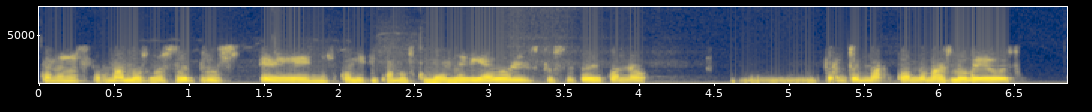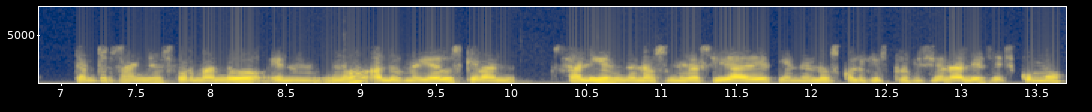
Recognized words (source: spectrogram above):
cuando nos formamos nosotros, eh, nos cualificamos como mediadores, pues sobre cuando cuanto más, cuando más lo veo es tantos años formando en, ¿no? a los mediadores que van saliendo en las universidades y en los colegios profesionales es como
